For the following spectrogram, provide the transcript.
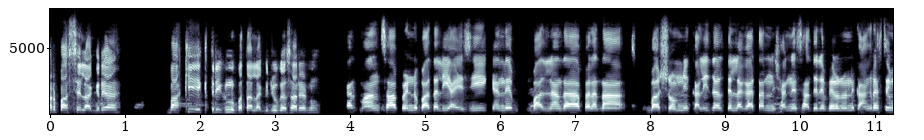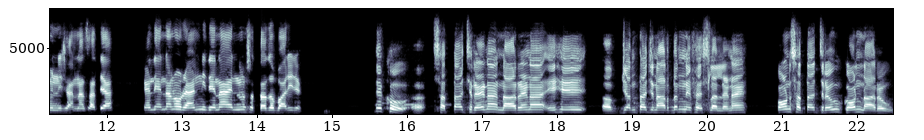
ਹਰ ਪਾਸੇ ਲੱਗ ਰਿਹਾ ਹੈ। ਬਾਕੀ ਇੱਕ ਤਰੀਕ ਨੂੰ ਪਤਾ ਲੱਗ ਜਾਊਗਾ ਸਾਰਿਆਂ ਨੂੰ। ਕੱਲ ਮਾਨ ਸਾਹਿਬ ਪਿੰਡ ਬਾਦਲ ਹੀ ਆਏ ਸੀ। ਕਹਿੰਦੇ ਬਾਦਲਾਂ ਦਾ ਪਹਿਲਾਂ ਤਾਂ ਸ਼੍ਰੋਮਣੀ ਅਕਾਲੀ ਦਲ ਤੇ ਲਗਾਤਾਰ ਨਿਸ਼ਾਨੇ ਸਾਧੇ ਰਹੇ, ਫਿਰ ਉਹਨਾਂ ਨੇ ਕਾਂਗਰਸ ਤੇ ਵੀ ਨਿਸ਼ਾਨਾ ਸਾਧਿਆ। ਕਹਿੰਦੇ ਇਹਨਾਂ ਨੂੰ ਰਹਿਣ ਨਹੀਂ ਦੇਣਾ, ਇਹਨਾਂ ਨੂੰ ਸੱਤਾ ਤੋਂ ਬਾਹਰ ਹੀ ਰੱਖ ਦੇਖੋ ਸੱਤਾ 'ਚ ਰਹਿਣਾ, ਨਾ ਰਹਿਣਾ, ਇਹ ਜਨਤਾ ਜਨਾਰਦਨ ਨੇ ਫੈਸਲਾ ਲੈਣਾ ਹੈ। ਕੌਣ ਸੱਤਾ 'ਚ ਰਹੂ, ਕੌਣ ਨਾ ਰਹੂ।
